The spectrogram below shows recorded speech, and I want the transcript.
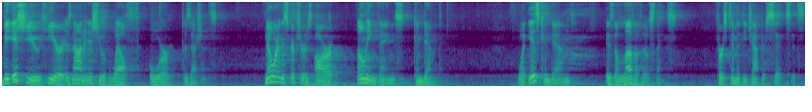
The issue here is not an issue of wealth or possessions. Nowhere in the scriptures are owning things condemned. What is condemned is the love of those things. 1 Timothy chapter 6. It's,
